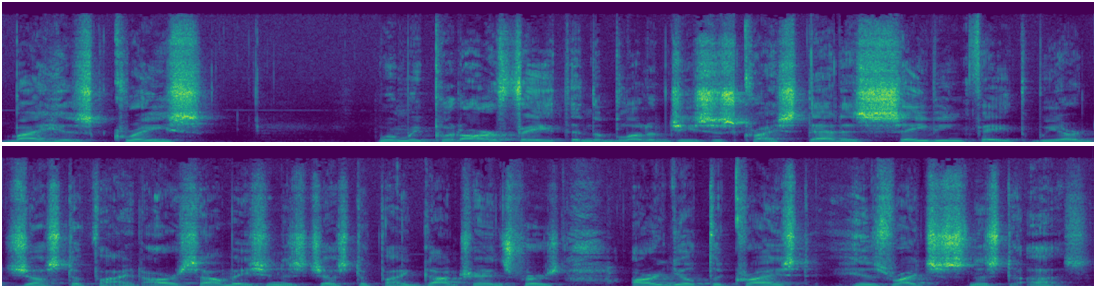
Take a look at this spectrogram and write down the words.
by his grace when we put our faith in the blood of Jesus Christ. That is saving faith. We are justified. Our salvation is justified. God transfers our guilt to Christ, his righteousness to us.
